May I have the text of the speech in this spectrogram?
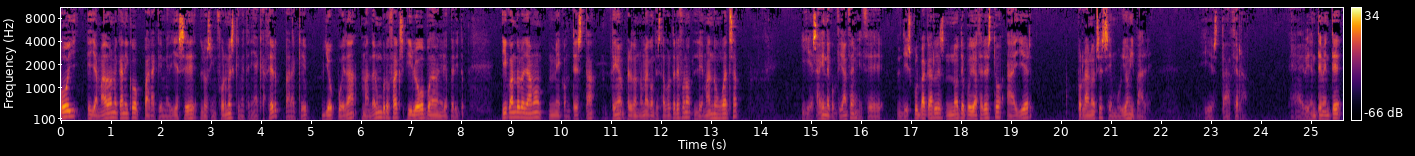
Hoy he llamado al mecánico para que me diese los informes que me tenía que hacer para que yo pueda mandar un brofax y luego pueda venir el perito. Y cuando lo llamo me contesta, perdón, no me ha contestado por teléfono, le mando un WhatsApp y es alguien de confianza y me dice, disculpa Carles, no te he podido hacer esto, ayer por la noche se murió mi padre y está cerrado. Evidentemente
